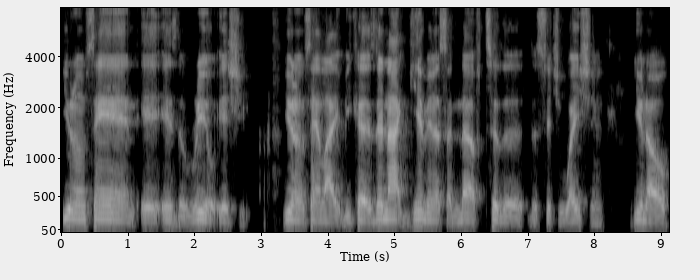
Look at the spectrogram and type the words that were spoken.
you know what I'm saying, is, is, the real issue. You know what I'm saying? Like, because they're not giving us enough to the the situation, you know,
